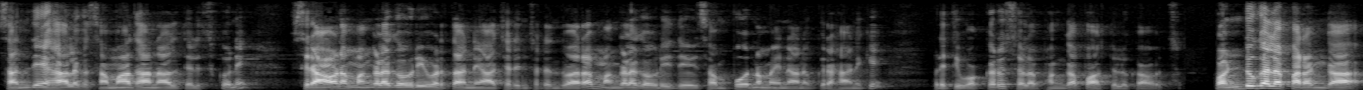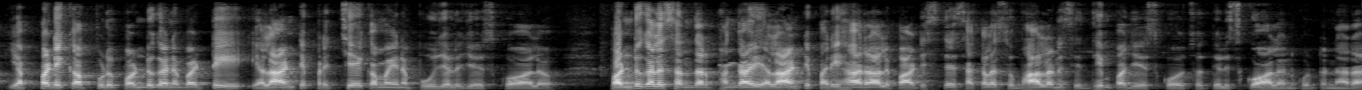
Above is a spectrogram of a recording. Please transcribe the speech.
సందేహాలకు సమాధానాలు తెలుసుకొని శ్రావణ మంగళగౌరీ వ్రతాన్ని ఆచరించడం ద్వారా మంగళగౌరీదేవి సంపూర్ణమైన అనుగ్రహానికి ప్రతి ఒక్కరూ సులభంగా పాత్రలు కావచ్చు. పండుగల పరంగా ఎప్పటికప్పుడు పండుగను బట్టి ఎలాంటి ప్రత్యేకమైన పూజలు చేసుకోవాలో పండుగల సందర్భంగా ఎలాంటి పరిహారాలు పాటిస్తే సకల శుభాలను సిద్ధింపజేసుకోవచ్చో తెలుసుకోవాలనుకుంటున్నారా?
